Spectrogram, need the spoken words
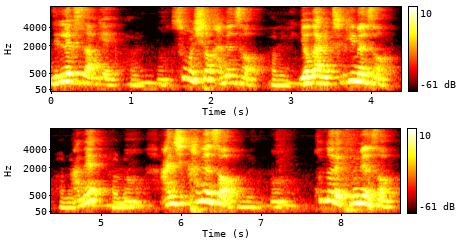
릴렉스하게. 어, 숨을 쉬어가면서. 여가를 즐기면서 아멘. 어, 안식하면서. 어, 콧노래 부르면서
